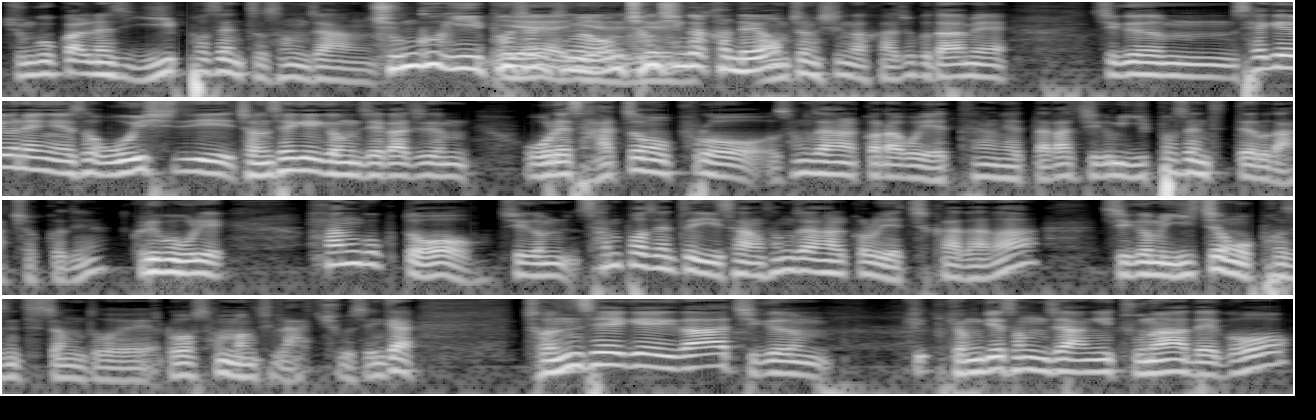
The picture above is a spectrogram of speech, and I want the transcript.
중국 관련해서 2% 성장. 중국이 2%면 예, 예, 엄청 예. 심각한데요? 엄청 심각하죠. 그 다음에 지금 세계은행에서 OECD 전 세계 경제가 지금 올해 4.5% 성장할 거라고 예상했다가 지금 2%대로 낮췄거든요. 그리고 우리 한국도 지금 3% 이상 성장할 걸로 예측하다가 지금 2.5% 정도로 선망치를 낮추고 있어요. 그러니까 전 세계가 지금 경제 성장이 둔화되고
